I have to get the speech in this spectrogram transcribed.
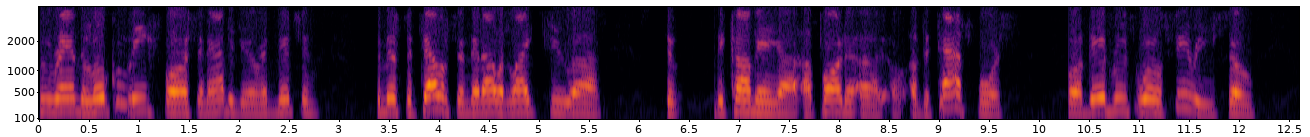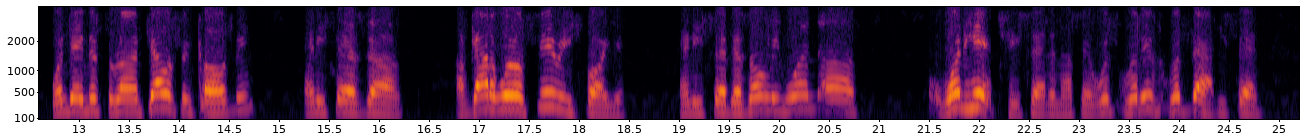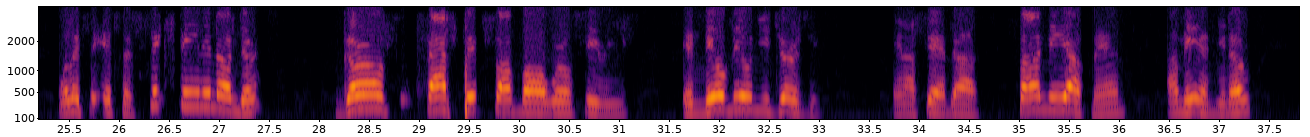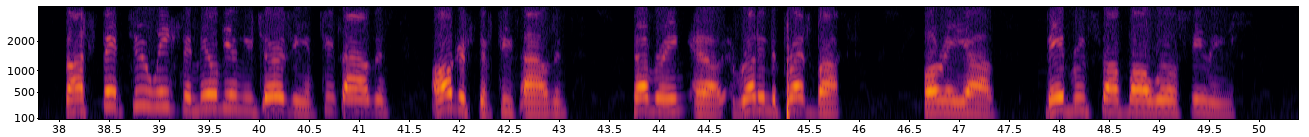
who ran the local leagues for us in Abbeville, had mentioned to Mr. Tellison that I would like to uh, to become a uh, a part of, uh, of the task force for a Babe Ruth World Series. So one day, Mr. Ron Tellison calls me and he says, uh, "I've got a World Series for you." And he said, "There's only one uh, one hitch." He said, and I said, "What what is what's that?" He said, "Well, it's a, it's a 16 and under girls fast pitch softball World Series in Millville, New Jersey." And I said, uh, "Sign me up, man. I'm in." You know. So I spent two weeks in Millville, New Jersey in 2000, August of 2000, covering, uh, running the press box for a uh, Babe Ruth Softball World Series,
